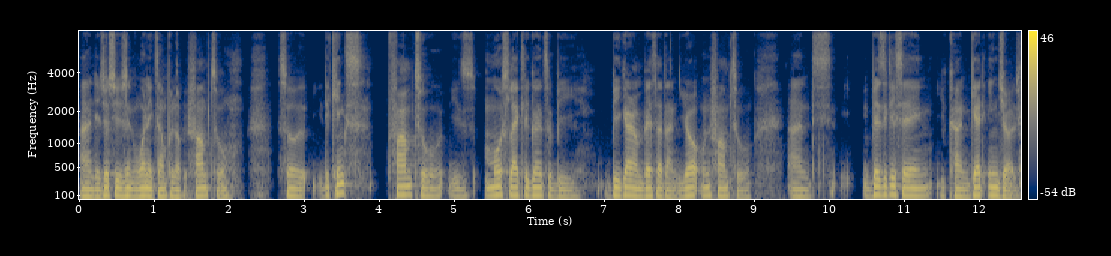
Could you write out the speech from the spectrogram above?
And they're just using one example of a farm tool. So the king's farm tool is most likely going to be bigger and better than your own farm tool. And basically saying you can get injured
